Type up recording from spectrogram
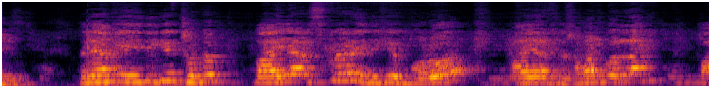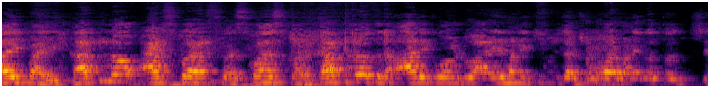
এর তাহলে আমি এইদিকে ছোট পাই আর স্কোয়ার এদিকে বড় পাই আর সমান করলাম, পাই পাই কাটলো r square square square square কাটলো, তাহলে আর ইকুয়াল টু আর এর মানে কি বুঝলাম? ছোট আর মানে কত হচ্ছে?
